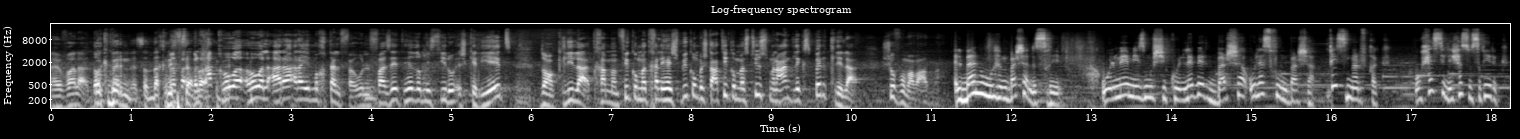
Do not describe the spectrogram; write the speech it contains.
أي voilà. donc وكبرنا صدقني بالحق هو هو الآراء راهي مختلفة والفازات هذم يصيروا إشكاليات. donc Lilas تخمم فيكم ما تخليهاش بيكم باش تعطيكم astuces من عند ال experts Lilas شوفوا مع بعضنا. البانو مهم برشا للصغير والماء ما يلزموش يكون لا بارد برشا ولا سخون برشا. قيس مرفقك وحس اللي يحسه صغيرك.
